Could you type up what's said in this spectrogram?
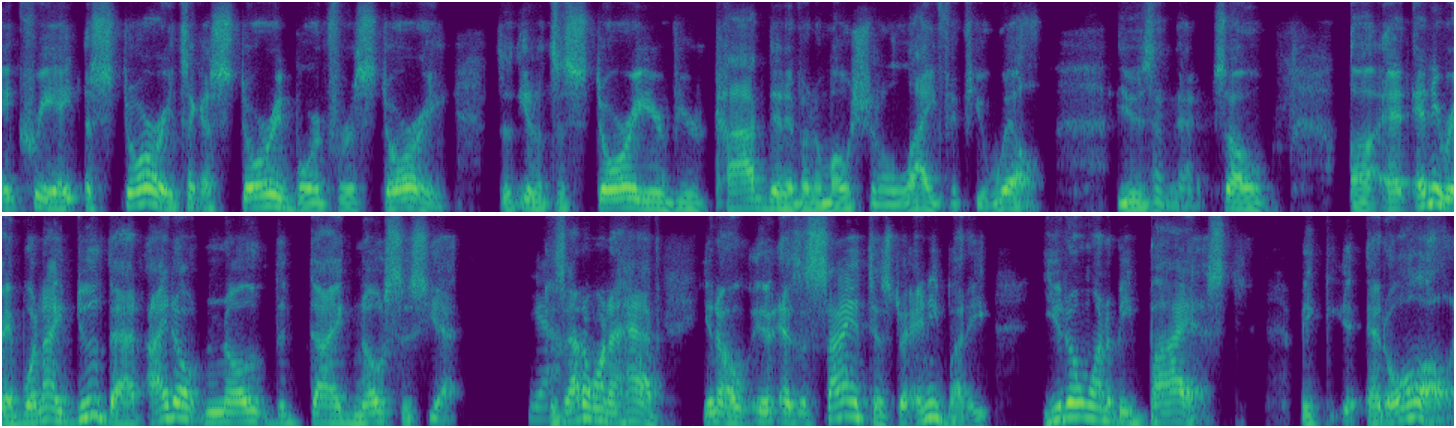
and create a story. It's like a storyboard for a story. So, you know it's a story of your cognitive and emotional life if you will using that. So uh, at any rate when i do that i don't know the diagnosis yet because yeah. i don't want to have you know as a scientist or anybody you don't want to be biased at all.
